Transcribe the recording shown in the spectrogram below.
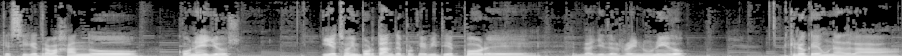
que sigue trabajando con ellos y esto es importante porque BT Sport es de allí del Reino Unido. Creo que es una de, la,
